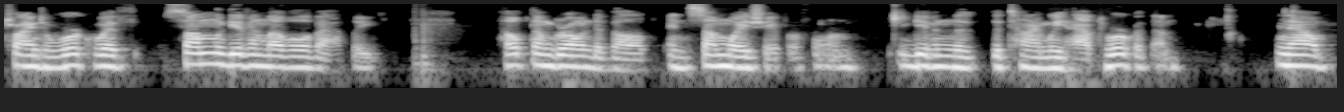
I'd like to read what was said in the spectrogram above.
trying to work with some given level of athlete, help them grow and develop in some way, shape, or form, given the, the time we have to work with them. Now,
